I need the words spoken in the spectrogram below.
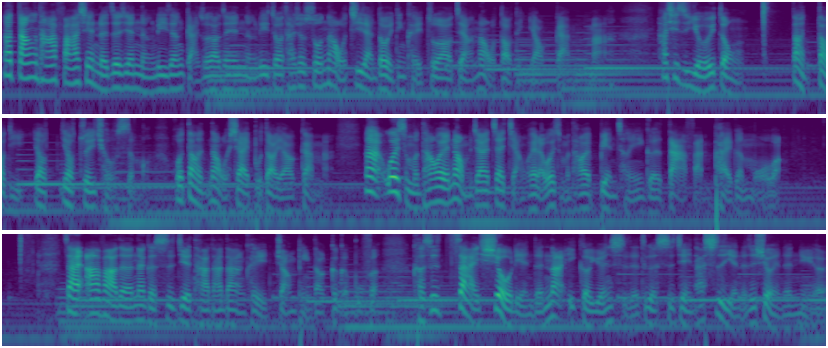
那当他发现了这些能力跟感受到这些能力之后，他就说：“那我既然都已经可以做到这样，那我到底要干嘛？”他其实有一种，到到底要要追求什么？或到那我下一步到底要干嘛？那为什么他会？那我们现在再讲回来，为什么他会变成一个大反派跟魔王？在阿法的那个世界，他他当然可以 jumping 到各个部分。可是，在秀莲的那一个原始的这个世界，他饰演的是秀莲的女儿。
